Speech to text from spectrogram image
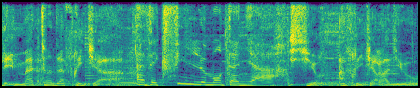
Les matins d'Africa avec Phil le Montagnard. sur Africa Radio.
